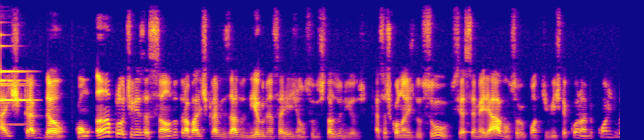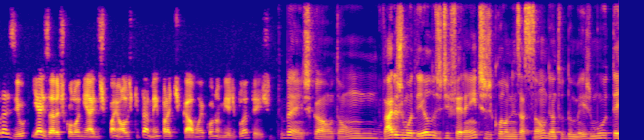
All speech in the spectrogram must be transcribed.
a escravidão, com ampla utilização do trabalho escravizado negro nessa região sul dos Estados Unidos. Essas colônias do sul se assemelhavam, sob o ponto de vista econômico, com as do Brasil e as áreas coloniais espanholas que também praticavam a economia de plantation. Muito bem, Chicão. Então, vários modelos diferentes de colonização dentro do mesmo território,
